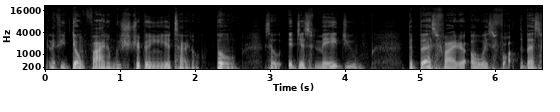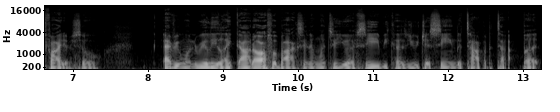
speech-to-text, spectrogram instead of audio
and if you don't fight him, we stripping you your title." Boom. So it just made you the best fighter. Always fought the best fighter. So everyone really like got off of boxing and went to UFC because you're just seeing the top of the top. But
